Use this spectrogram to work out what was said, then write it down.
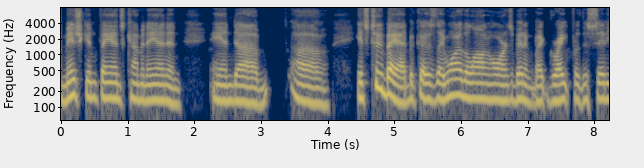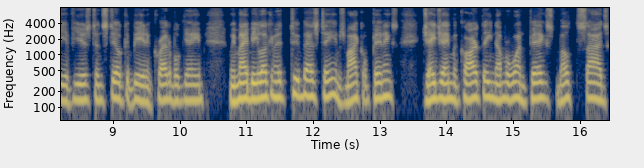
Michigan fans coming in, and and uh, uh, it's too bad because they wanted the Longhorns. Been great for the city of Houston. Still could be an incredible game. We may be looking at two best teams: Michael Penix, J.J. McCarthy, number one picks. Both sides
